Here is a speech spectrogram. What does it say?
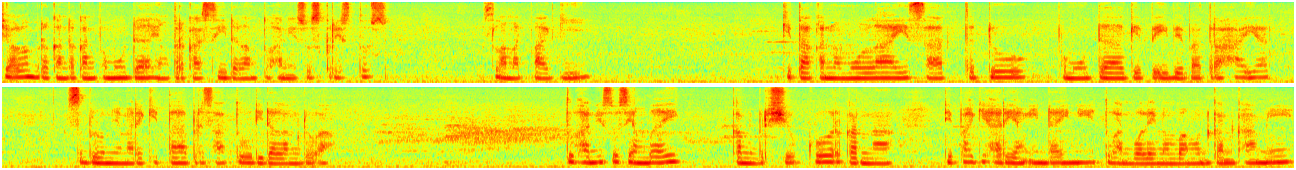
Shalom rekan-rekan pemuda yang terkasih dalam Tuhan Yesus Kristus. Selamat pagi. Kita akan memulai saat teduh pemuda GPIB Batra Hayat. Sebelumnya mari kita bersatu di dalam doa. Tuhan Yesus yang baik, kami bersyukur karena di pagi hari yang indah ini Tuhan boleh membangunkan kami.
